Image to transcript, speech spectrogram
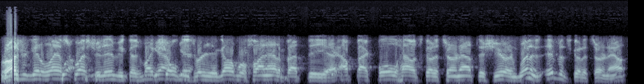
Roger, get a last Well, question in because Mike yeah, Schulze's yeah. ready to go. We'll find out about the uh, Yeah. Outback Bowl, how it's going to turn out this year, and when, if it's going to turn out.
